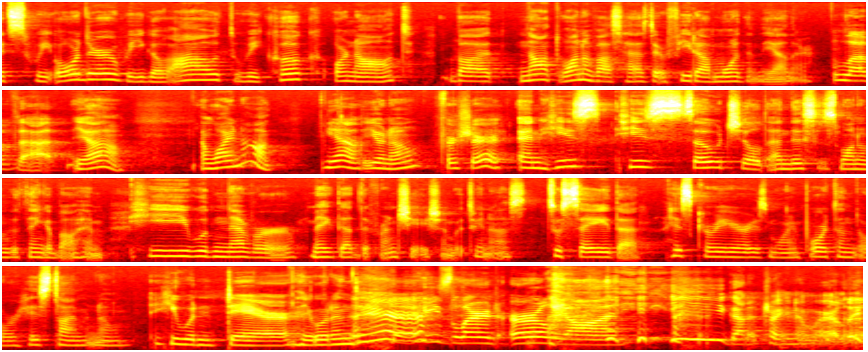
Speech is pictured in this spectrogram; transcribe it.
It's we order, we go out, we cook or not. But not one of us has their feet up more than the other. Love that. Yeah. And why not? Yeah. You know? For sure. And he's he's so chilled, and this is one of the thing about him. He would never make that differentiation between us to say that his career is more important or his time. No, He wouldn't dare. he wouldn't dare. He's learned early on. you gotta train him early.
